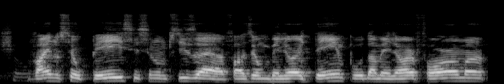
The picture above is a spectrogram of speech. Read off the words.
Show. vai no seu pace, você não precisa fazer um melhor tempo da melhor forma.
